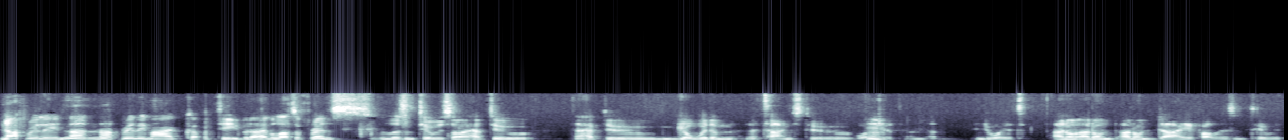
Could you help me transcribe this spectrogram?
not really, not not really my cup of tea. But I have lots of friends who listen to it, so I had to I have to go with them at times to watch Hmm. it and um, enjoy it. I don't I don't I don't die if I listen to it,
